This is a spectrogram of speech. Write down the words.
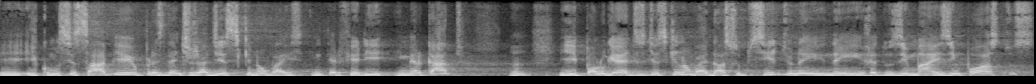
E, e, como se sabe, o presidente já disse que não vai interferir em mercado, né? e Paulo Guedes disse que não vai dar subsídio nem, nem reduzir mais impostos,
